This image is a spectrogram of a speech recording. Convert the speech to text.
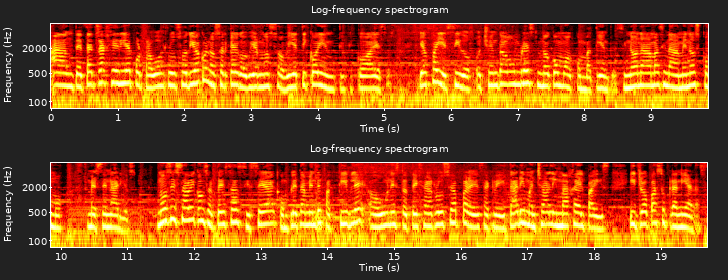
ante tal tragedia, el portavoz ruso dio a conocer que el gobierno soviético identificó a esos ya fallecidos, 80 hombres no como combatientes, sino nada más y nada menos como mercenarios. No se sabe con certeza si sea completamente factible o una estrategia rusa para desacreditar y manchar la imagen del país y tropas ucranianas,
